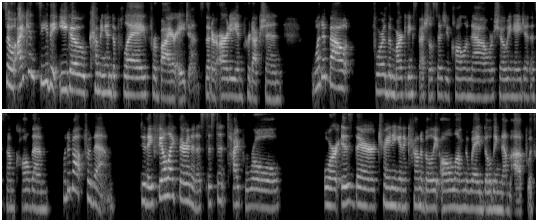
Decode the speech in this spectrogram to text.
So I can see the ego coming into play for buyer agents that are already in production. What about for the marketing specialist, as you call them now, or showing agent, as some call them? What about for them? Do they feel like they're in an assistant type role? Or is there training and accountability all along the way building them up with,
